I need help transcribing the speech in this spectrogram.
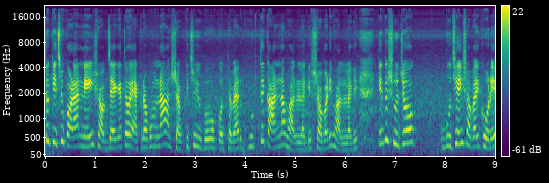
তো কিছু করার নেই, সব জায়গায় তো একরকম না সব কিছুই উপভোগ করতে হবে। আর ঘুরতে কার না ভালো লাগে? সবারই ভালো লাগে। কিন্তু সুযোগ বুঝেই সবাই ঘোরে।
